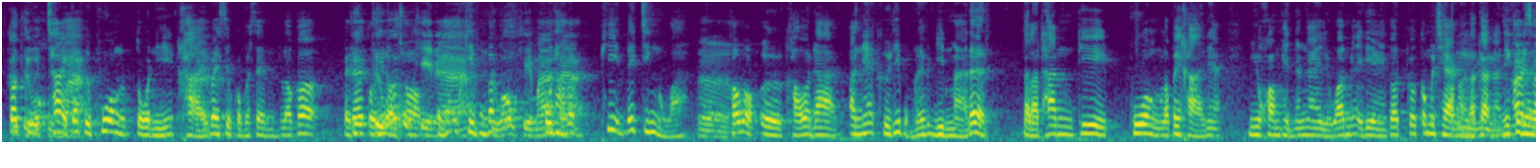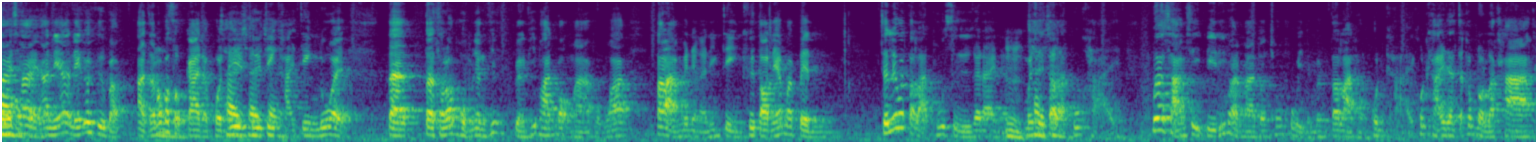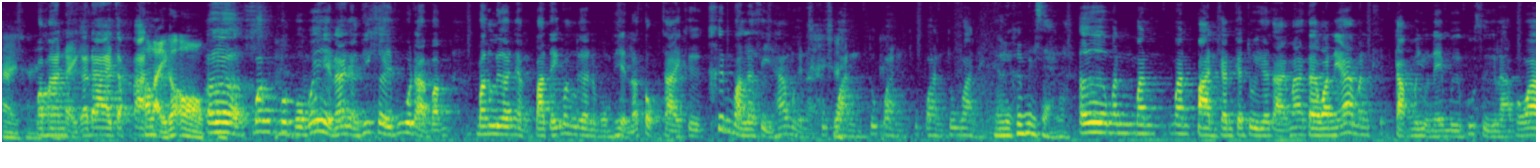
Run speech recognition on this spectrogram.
ก็คือว่าคุ้มใช่มากก็คือพ่วงตัวนี้ขายไปสิบกว่าเปอร์เซ็นต์แล้วก็ไปได้ตัวที่เราชอบถือว่าโอเคนะผมว่าโอเคผมแบบถือว่าโอเคมากผมถามนะแบบพี่ได้จริงเหรอวะเออ เขาบอกเออเขาอะได้ อันเนี้ยคือที่ผมได้ยินมาได้แต่ละท่านที่พ่วงแล้วไปขายเนี่ยมีความเห็นยังไงหรือว่ามีไอเดียยังไงก็ก็ก็มาแชร์หน่อยแล้วกันอันนี้คือใช่ในมุใช่มของผม ใช่อันนี้อันนี้ก็คือแบบอาจจะต้องประสบการณ์จากคนที่ใช่ซื้อจริงใช่ขายจริงด้วย แต่แต่สำหรับผมอย่างที่อย่างที่พัทบอกมา ผมว่าตลาดเป็นอย่างนั้นจริง ๆ คือตอนนี้มันเป็น จะเรียกว่าตลาดผู้ซื้อก็ได้นะอืมไม่ใช่ใช่ตลาดผู้ขาย เมื่อ 3 4 ปีที่ผ่านมาตอนช่วงโควิดเนี่ยมันเป็นตลาดของคนขาย คนขายอยากจะกำหนดราคา ใช่ใช่ ประมาณไหนก็ได้จะปั่น เท่าไหร่ก็ออก เออบางผมผมไม่เห็นนะอย่างที่เคยพูดอะบางบางเรือนอย่างปาเต็กบางเรือนผมเห็นแล้วตกใจคือขึ้นวันละสี่ห้าหมื่นอะทุกวันทุกวันทุกวันทุกวันอย่างเงี้ยมันขึ้นเป็นแสนอะเออมันมันมันปั่นกันกระจุยกระจายมาก แต่วันเนี้ยมันกลับมาอยู่ในมือผู้ซื้อแล้ว เพราะว่า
